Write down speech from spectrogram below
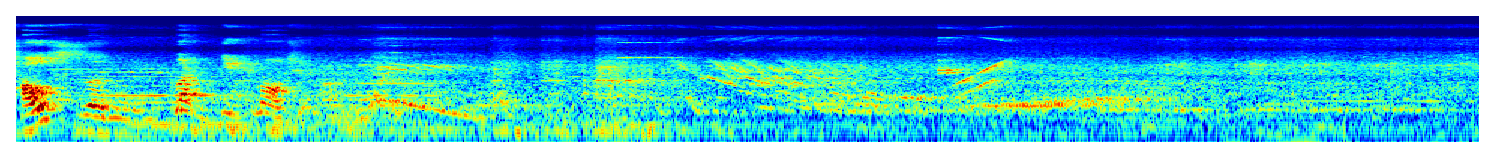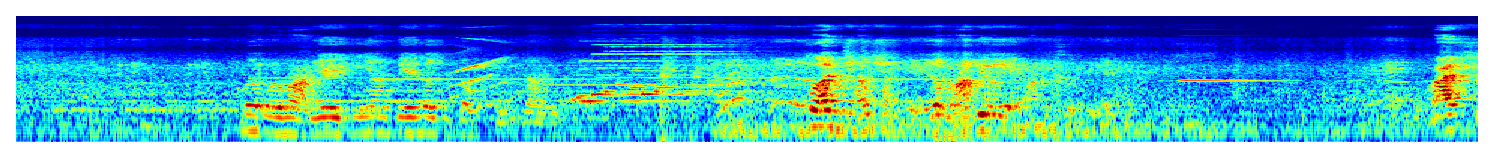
吵死了你，让你自己去冒险吗嘛。为何马六一定要憋着这种苦难？突然想想，觉得马六也蛮可怜的。我还是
